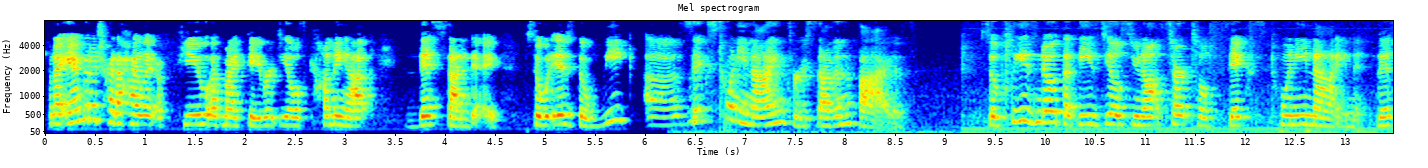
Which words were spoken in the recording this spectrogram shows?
But I am going to try to highlight a few of my favorite deals coming up this Sunday. So it is the week of 629 through 75. So please note that these deals do not start till 629. This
